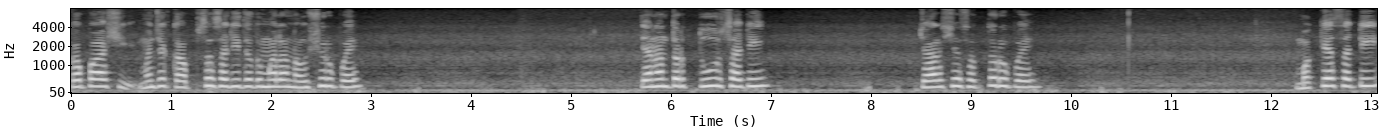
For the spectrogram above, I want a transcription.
कपाशी म्हणजे कापसासाठी इथं तुम्हाला नऊशे रुपये. त्यानंतर तूरसाठी चारशे सत्तर रुपये. मक्यासाठी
